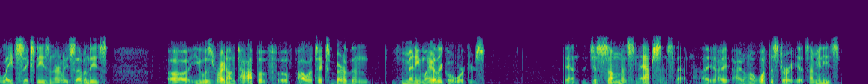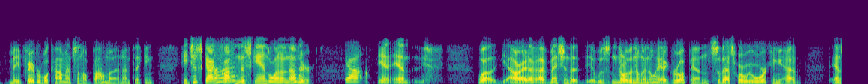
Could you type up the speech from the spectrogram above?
late 60s and early 70s. Uh he was right on top of of politics better than many of my other coworkers. And just something has snapped since then. I, I I don't know what the story is. I mean, he's made favorable comments on Obama, and I'm thinking he just got Uh. caught in this scandal and another. Yeah. And and well, all right, I- I've mentioned that it was Northern Illinois I grew up in, so that's where we were working at. And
